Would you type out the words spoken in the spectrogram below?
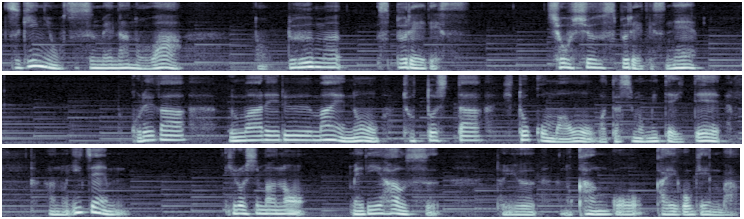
次におすすめなのはルームスプレーです消臭スプレーですねこれが生まれる前のちょっとした一コマを私も見ていてあの以前広島のメリーハウスというあの看護介護現場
